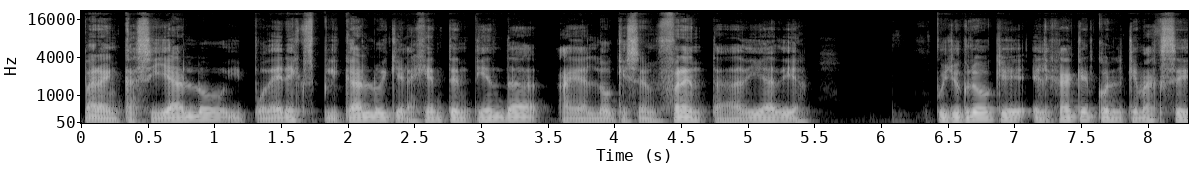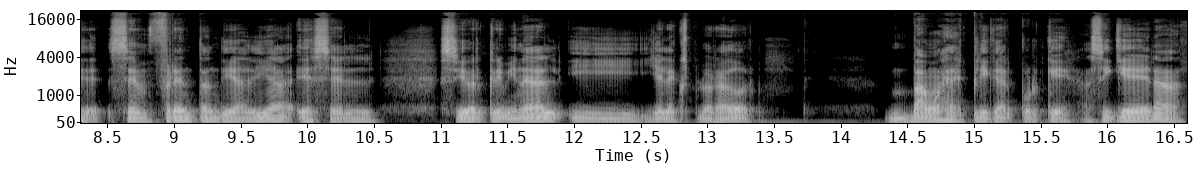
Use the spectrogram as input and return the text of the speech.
para encasillarlo y poder explicarlo y que la gente entienda a lo que se enfrenta a día a día. Pues yo creo que el hacker con el que más se, se enfrentan día a día es el cibercriminal y, y el explorador. Vamos a explicar por qué. Así que nada,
